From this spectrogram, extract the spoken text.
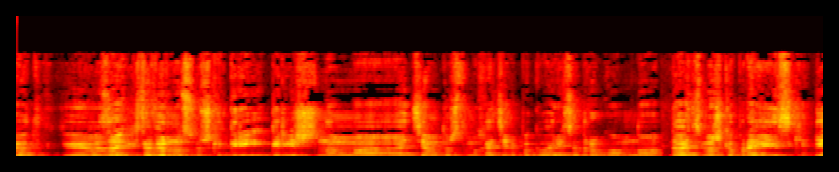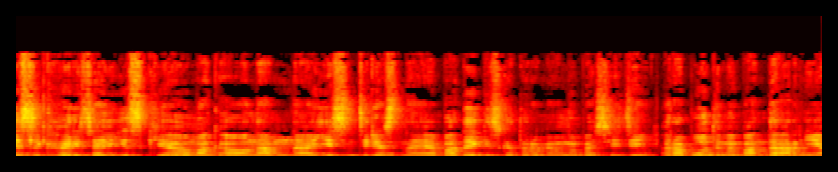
вот, э, хотел вернуться немножко к Гри, Гришиным а, тем, то, что мы хотели поговорить о другом, но давайте немножко про виски. Если говорить о виске, у Макауна есть интересные бодеги, с которыми мы по сей день работаем, и бандарни.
